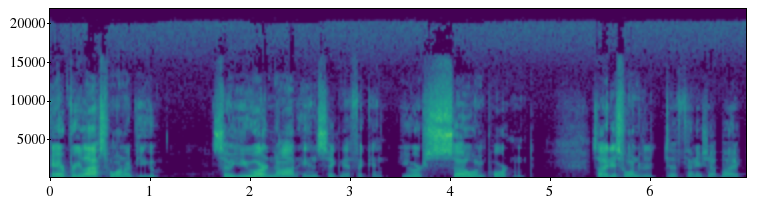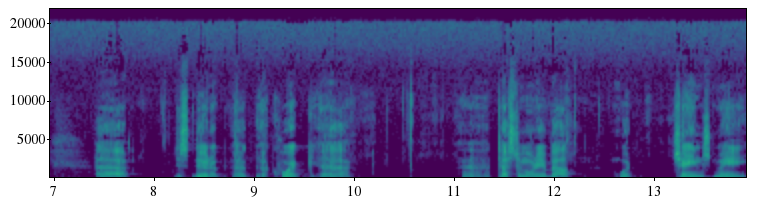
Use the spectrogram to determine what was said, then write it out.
Every last one of you. So you are not insignificant. You are so important. So I just wanted to finish up by uh, just doing a, a, a quick uh, uh, testimony about what changed me.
